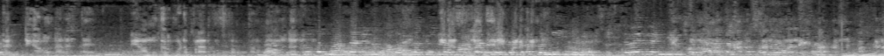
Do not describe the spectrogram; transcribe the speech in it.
గట్టిగా ఉండాలంటే మేమందరం కూడా ప్రార్థిస్తాం పక్కన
